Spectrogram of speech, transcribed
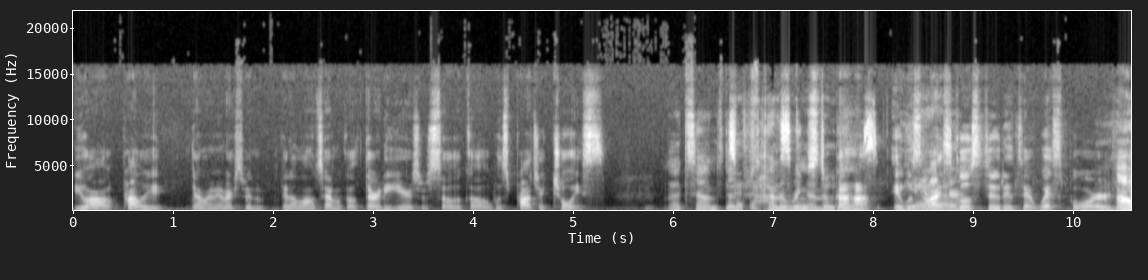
you all probably don't remember, it's been, been a long time ago, 30 years or so ago, was Project Choice. That sounds that's that the kind of ringing school a bell. Uh huh. It was Yeah. high school students at Westport. Oh,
